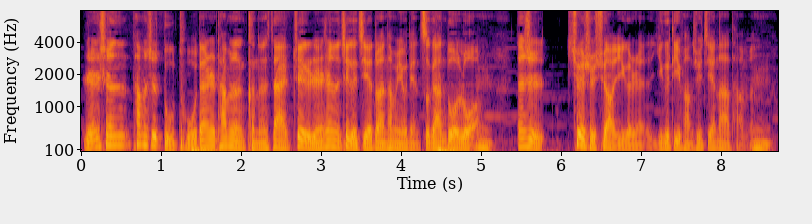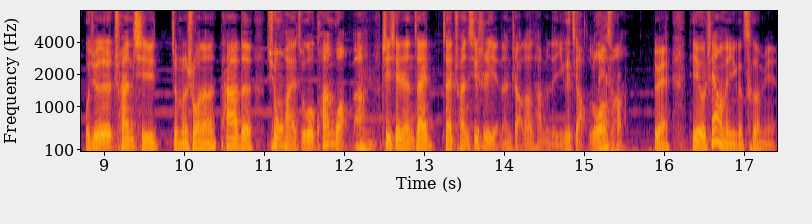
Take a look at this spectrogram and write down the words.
人生他们是赌徒，但是他们可能在这个人生的这个阶段，他们有点自甘堕落。嗯，但是确实需要一个人一个地方去接纳他们。嗯我觉得川崎怎么说呢？他的胸怀足够宽广吧，嗯这些人在在川崎市也能找到他们的一个角落嘛。对，也有这样的一个侧面。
